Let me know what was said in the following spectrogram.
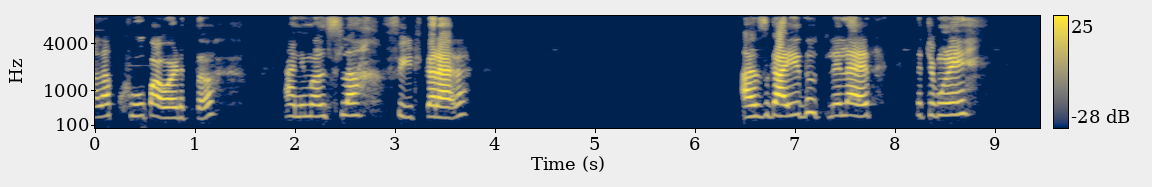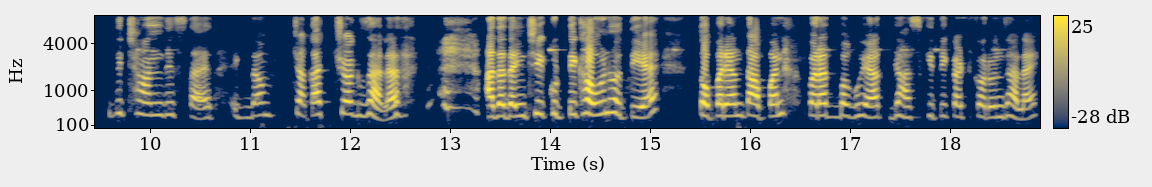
मला खूप आवडतं ॲनिमल्सला फीड करायला. आज गायी धुतलेल्या आहेत त्याच्यामुळे किती छान दिसत आहेत एकदम चकाचक झाल्यात. आता त्यांची कुट्टी खाऊन होतीये. तोपर्यंत आपण परत बघूयात घास किती कट करून झालाय.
